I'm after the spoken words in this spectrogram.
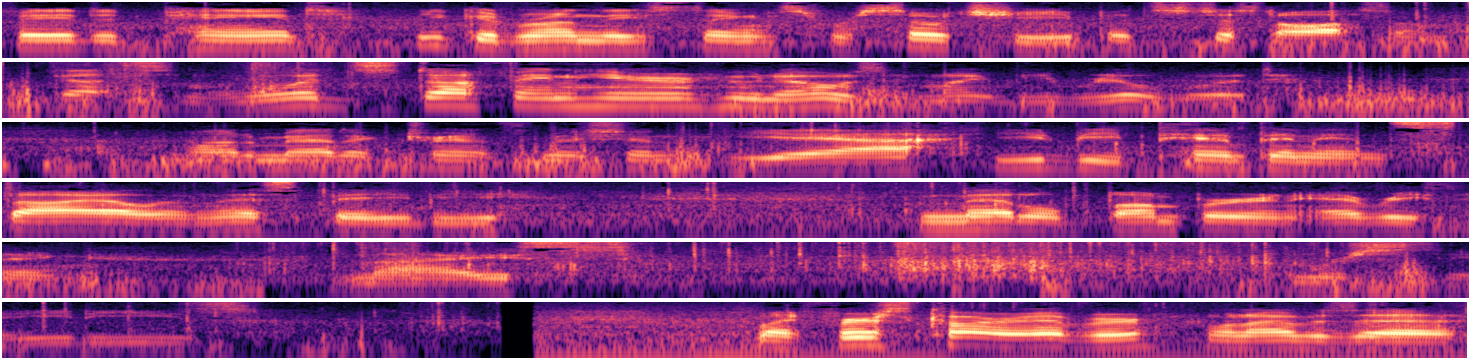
Faded paint. You could run these things for so cheap. It's just awesome. Got some wood stuff in here. Who knows? It might be real wood. Automatic transmission. Yeah, you'd be pimping in style in this baby. Metal bumper and everything. Nice. Mercedes. My first car ever when I was a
